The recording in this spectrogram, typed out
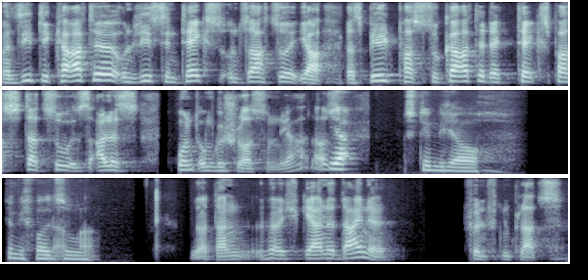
man sieht die Karte und liest den Text und sagt so, ja, das Bild passt zur Karte, der Text passt dazu, ist alles rundum geschlossen. Ja, das, ja stimme ich auch. Stimme ich voll ja, zu. Ja, dann höre ich gerne deine fünften Platz.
